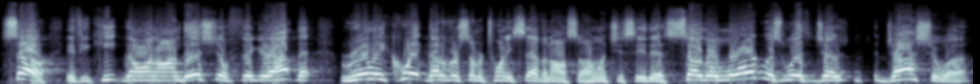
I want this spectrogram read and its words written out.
So, if you keep going on this, you'll figure out that really quick. Go to verse number 27 also. I want you to see this. So the Lord was with jo- Joshua,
